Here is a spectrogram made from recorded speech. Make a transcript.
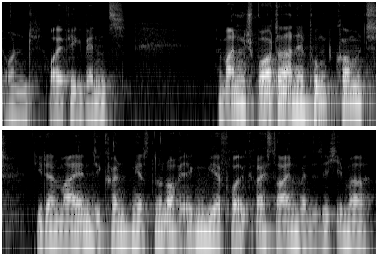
Und häufig, wenn es bei manchen Sportlern an den Punkt kommt, die dann meinen, sie könnten jetzt nur noch irgendwie erfolgreich sein, wenn sie sich immer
